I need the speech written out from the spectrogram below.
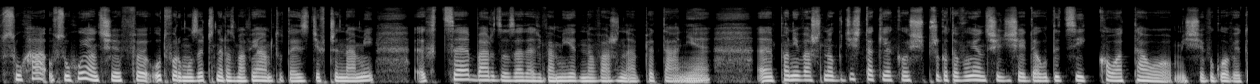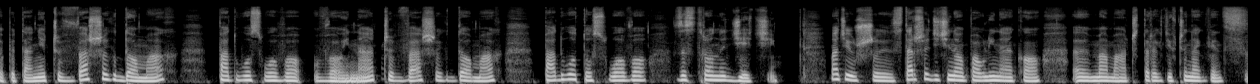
wsłucha, wsłuchując się w utwór muzyczny, rozmawiałam tutaj z dziewczynami, e, chcę bardzo zadać wam jedno ważne pytanie, e, ponieważ no gdzieś tak jakoś przygotowując się dzisiaj do audycji, kołatało mi się w głowie to pytanie, czy w waszych domach padło słowo wojna, czy w waszych domach padło to słowo ze strony dzieci? Macie już starsze dzieci, no Paulina jako mama czterech dziewczynek, więc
